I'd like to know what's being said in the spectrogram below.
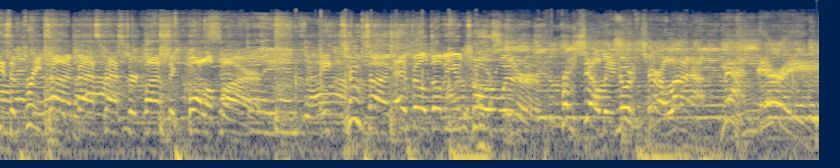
He's a three-time Bassmaster Classic qualifier. A two-time FLW Tour winner from Shelby, North Carolina, Matt Arey.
